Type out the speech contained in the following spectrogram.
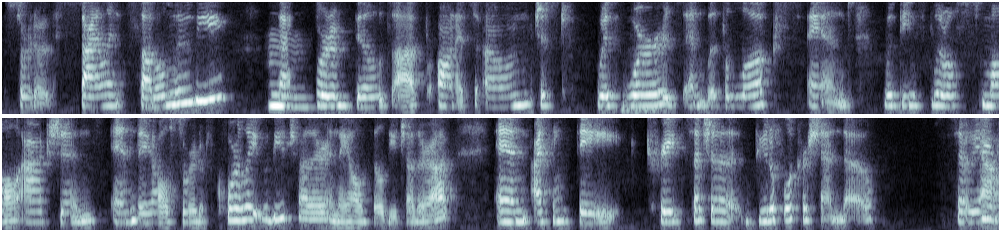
sort of silent, subtle movie mm-hmm. that sort of builds up on its own, just with words and with looks and with these little small actions and they all sort of correlate with each other and they all build each other up and i think they create such a beautiful crescendo. So yeah.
